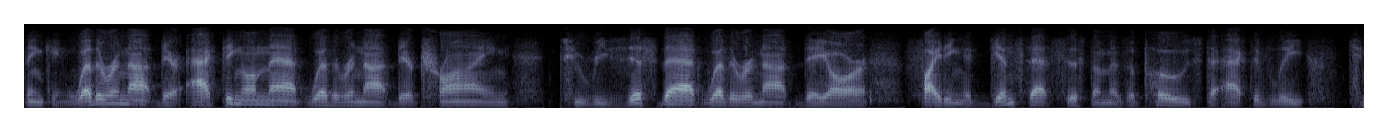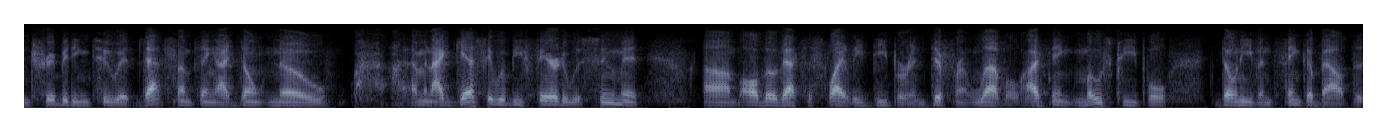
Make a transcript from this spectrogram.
thinking. Whether or not they're acting on that, whether or not they're trying to resist that, whether or not they are fighting against that system as opposed to actively contributing to it, that's something I don't know. I mean, I guess it would be fair to assume it um, although that's a slightly deeper and different level. I think most people don't even think about the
